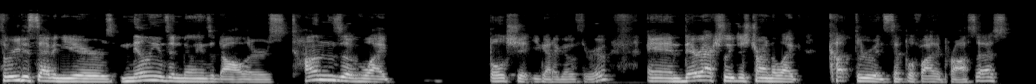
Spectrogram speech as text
three to seven years, millions and millions of dollars, tons of like bullshit you got to go through. And they're actually just trying to like cut through and simplify the process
